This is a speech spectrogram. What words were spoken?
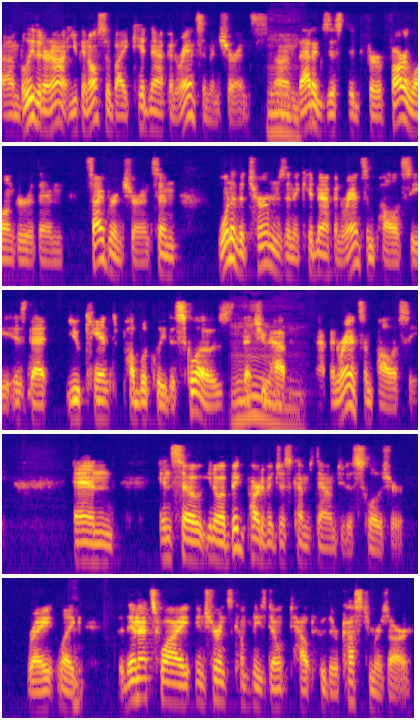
um, believe it or not, you can also buy kidnap and ransom insurance. Mm. Um, that existed for far longer than cyber insurance. And one of the terms in a kidnap and ransom policy is that you can't publicly disclose mm. that you have a hmm. kidnap and ransom policy. And and so, you know, a big part of it just comes down to disclosure, right? Like and that's why insurance companies don't tout who their customers are.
